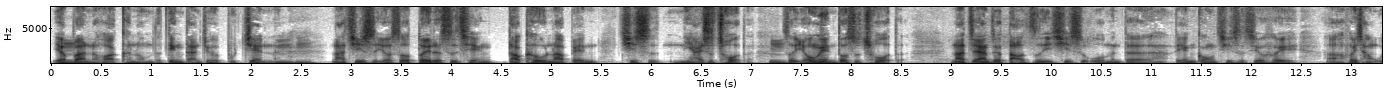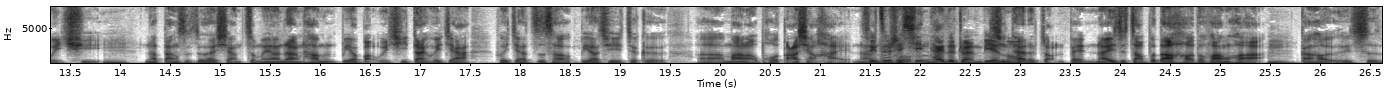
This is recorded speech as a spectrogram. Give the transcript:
要不然的话，可能我们的订单就会不见了。那其实有时候对的事情到客户那边，其实你还是错的，所以永远都是错的。那这样就导致于，其实我们的员工其实就会啊非常委屈。嗯，那当时就在想，怎么样让他们不要把委屈带回家，回家至少不要去这个啊骂老婆、打小孩。所以这是心态的转变，心态的转变。那一直找不到好的方法。嗯，刚好有一次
